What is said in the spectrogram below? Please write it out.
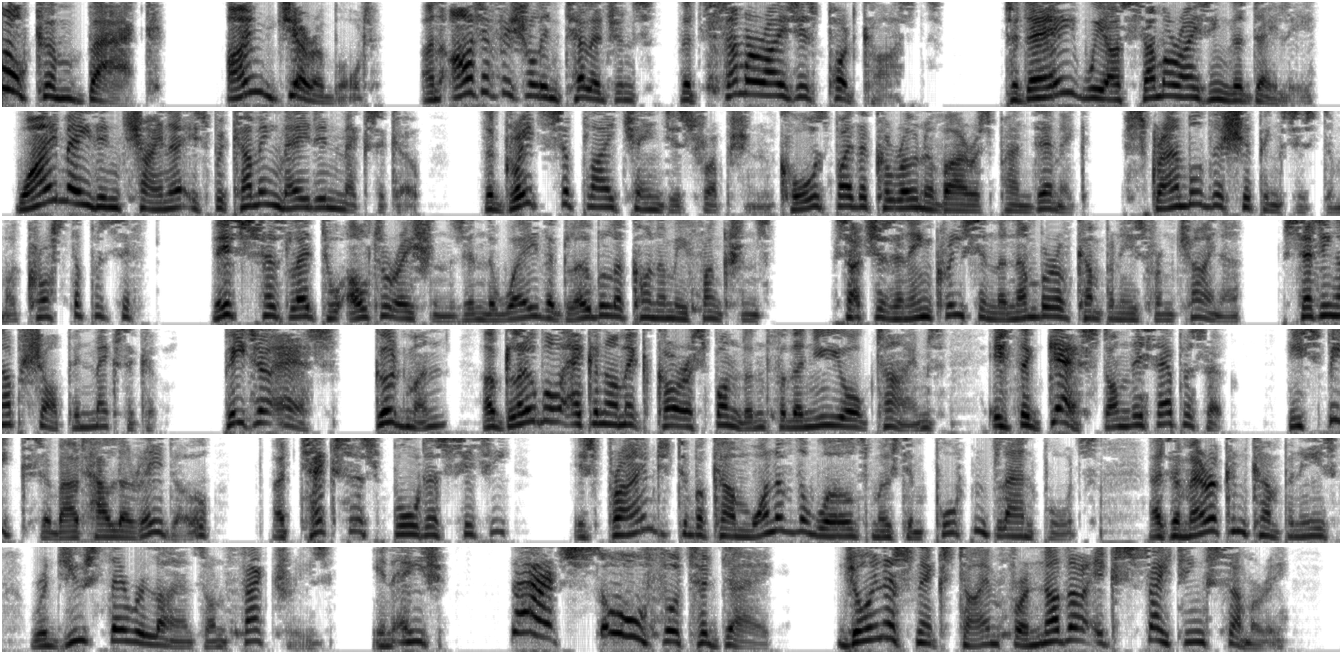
Welcome back. I'm Jerobot, an artificial intelligence that summarizes podcasts. Today we are summarizing the daily. Why Made in China is becoming Made in Mexico. The great supply chain disruption caused by the coronavirus pandemic scrambled the shipping system across the Pacific. This has led to alterations in the way the global economy functions, such as an increase in the number of companies from China setting up shop in Mexico. Peter S. Goodman a global economic correspondent for the New York Times, is the guest on this episode. He speaks about how Laredo, a Texas border city, is primed to become one of the world's most important land ports as American companies reduce their reliance on factories in Asia. That's all for today. Join us next time for another exciting summary.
